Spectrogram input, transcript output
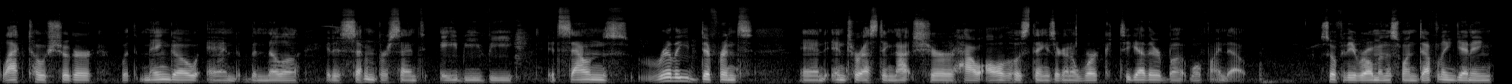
lactose sugar with mango and vanilla. It is 7% ABV. It sounds really different and interesting. Not sure how all those things are going to work together, but we'll find out. So for the aroma in this one, definitely getting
